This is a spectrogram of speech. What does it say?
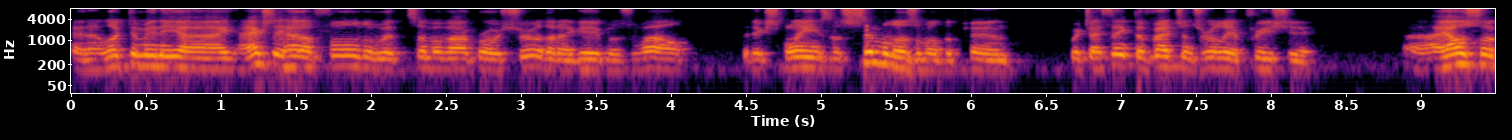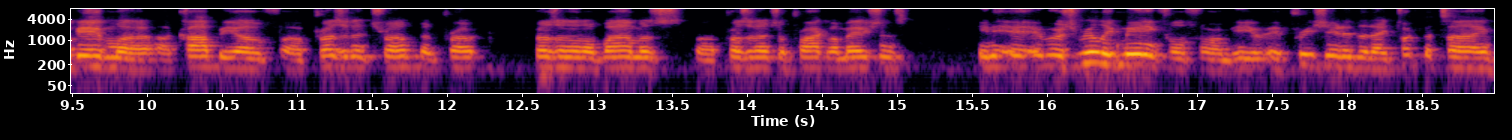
And I looked him in the eye. I actually had a folder with some of our brochure that I gave him as well that explains the symbolism of the pin, which I think the veterans really appreciate. Uh, I also gave him a, a copy of uh, President Trump and Pro President Obama's uh, presidential proclamations. And it, it, was really meaningful for him. He appreciated that I took the time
